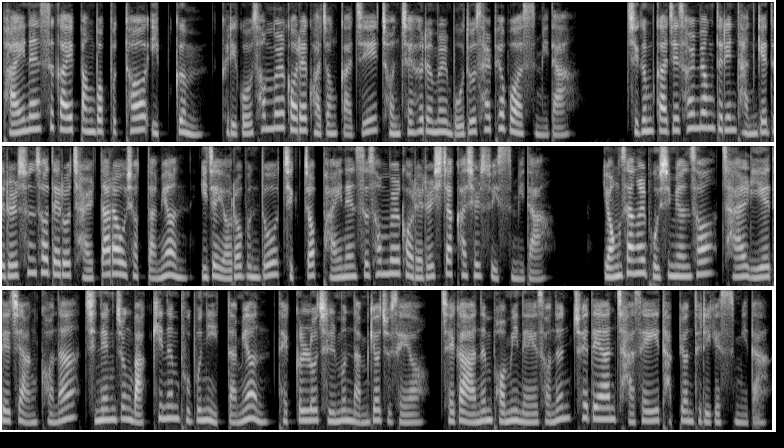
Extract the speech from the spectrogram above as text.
바이낸스 가입 방법부터 입금, 그리고 선물 거래 과정까지 전체 흐름을 모두 살펴보았습니다. 지금까지 설명드린 단계들을 순서대로 잘 따라오셨다면 이제 여러분도 직접 바이낸스 선물 거래를 시작하실 수 있습니다. 영상을 보시면서 잘 이해되지 않거나 진행 중 막히는 부분이 있다면 댓글로 질문 남겨주세요. 제가 아는 범위 내에서는 최대한 자세히 답변 드리겠습니다.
